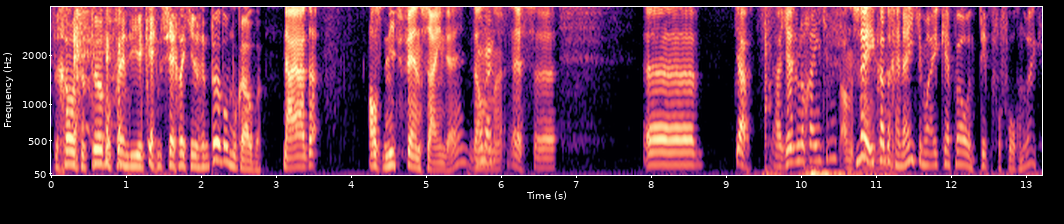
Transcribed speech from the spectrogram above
De grootste Turtle-fan die je kent zegt dat je er een Turtle moet kopen. Nou ja, da- als niet-fan zijnde, hè, dan eh, is... ja, had jij er nog eentje? Want anders Nee, ik had er geen eentje, maar ik heb wel een tip voor volgende week.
